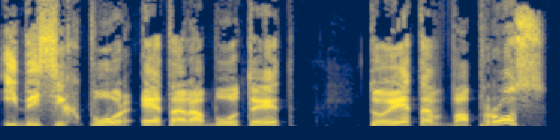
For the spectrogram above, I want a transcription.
и до сих пор это работает, то это вопрос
